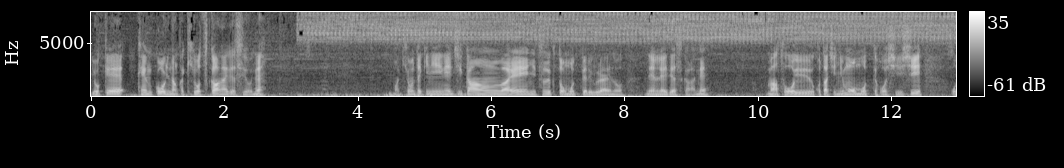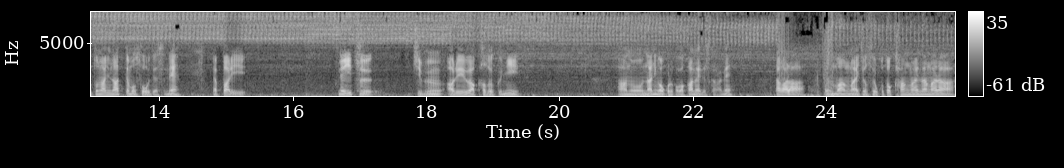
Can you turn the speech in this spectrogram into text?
余計健康になんか気を使わないですよね。まあ、基本的にね時間は永遠に続くと思ってるぐらいの年齢ですからねまあそういう子たちにも思ってほしいし大人になってもそうですねやっぱりね、いつ自分あるいは家族にあの何が起こるか分かんないですからねだから万が一のそういうことを考えながら、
